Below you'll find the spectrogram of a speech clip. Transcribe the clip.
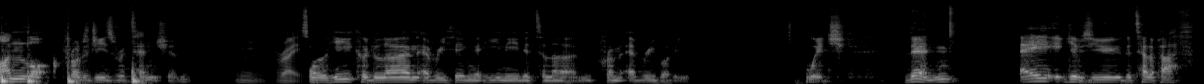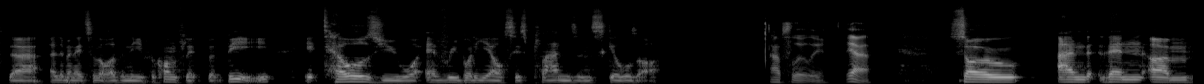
unlock Prodigy's retention Mm, right. So he could learn everything that he needed to learn from everybody, which then, A, it gives you the telepath that eliminates a lot of the need for conflict, but B, it tells you what everybody else's plans and skills are. Absolutely. Yeah. So, and then um,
